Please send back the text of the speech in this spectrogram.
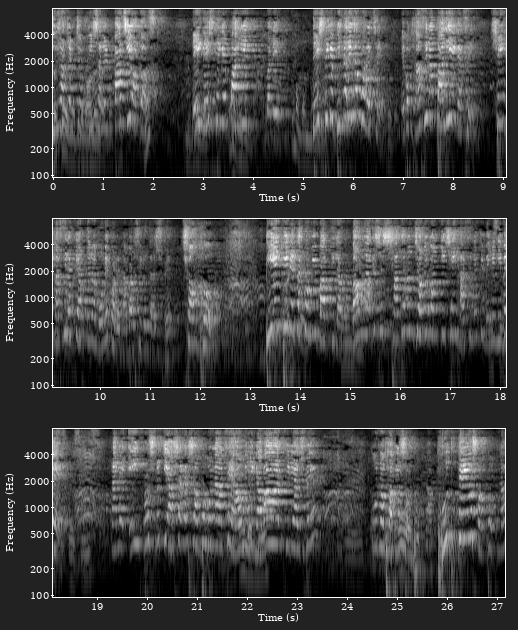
দুই হাজার চব্বিশ সালের পাঁচই অগস্ট এই দেশ থেকে পালিয়ে মানে দেশ থেকে বিতাড়িত করেছে এবং হাসিনা পালিয়ে গেছে। সেই হাসিনাকে আপনারা মনে করেন আবার ফেরত আসবে সম্ভব। বিএনপি নেতা কর্মী বাদ দিলাম। বাংলাদেশের সাধারণ জনগণ কি সেই হাসিনাকে মেনে নিবে? তাহলে এই প্রশ্ন কি আসার সম্ভাবনা আছে? আওয়ামী লীগ আবার ফিরে আসবে? কোনোভাবেই সম্ভব না। ভূত হয়েও সম্ভব না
